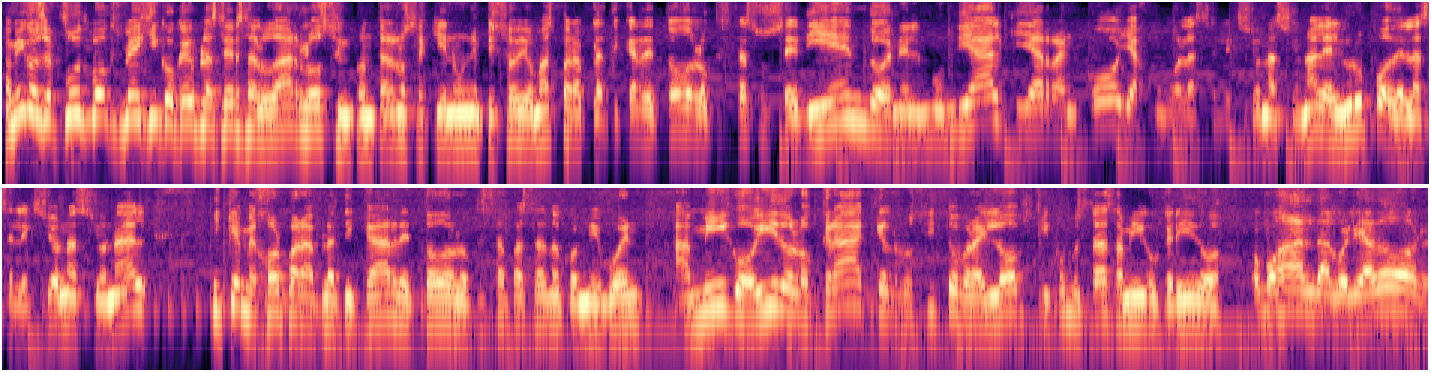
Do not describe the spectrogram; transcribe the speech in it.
Amigos de Footbox México, qué placer saludarlos, encontrarnos aquí en un episodio más para platicar de todo lo que está sucediendo en el Mundial que ya arrancó, ya jugó la selección nacional, el grupo de la selección nacional y qué mejor para platicar de todo lo que está pasando con mi buen amigo, ídolo, crack, el Rusito Brailovsky. ¿Cómo estás, amigo querido? ¿Cómo anda, goleador?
